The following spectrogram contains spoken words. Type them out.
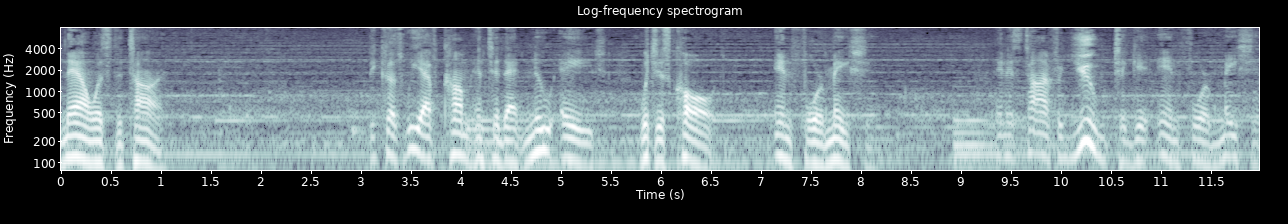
Now is the time. Because we have come into that new age which is called information. And it's time for you to get information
